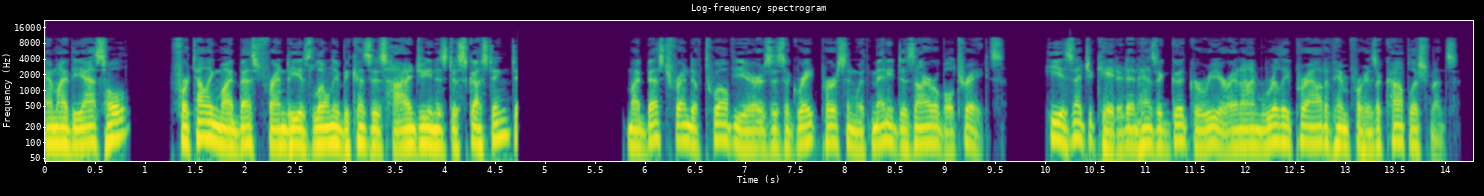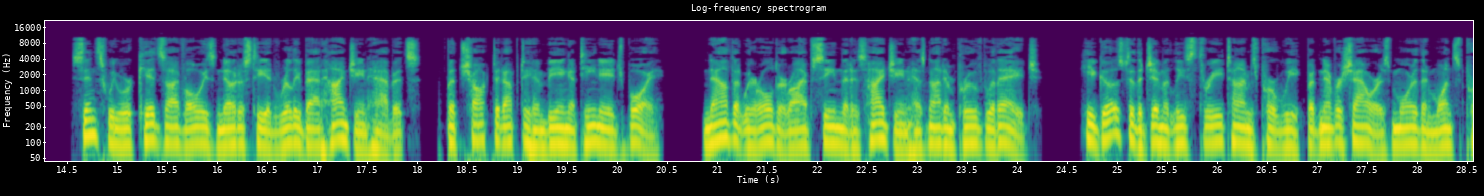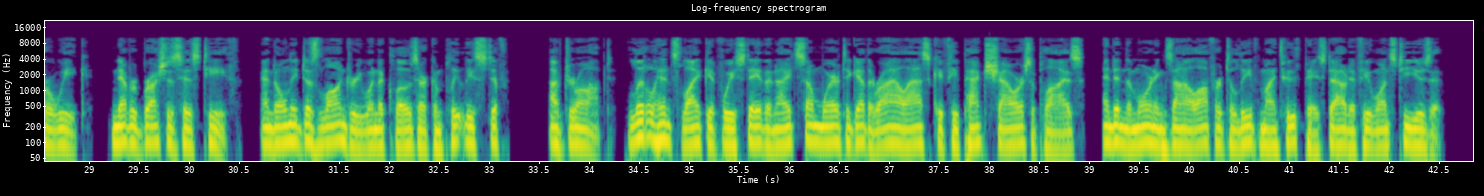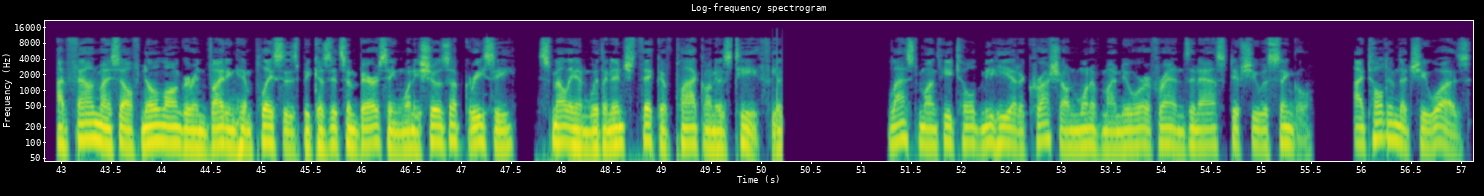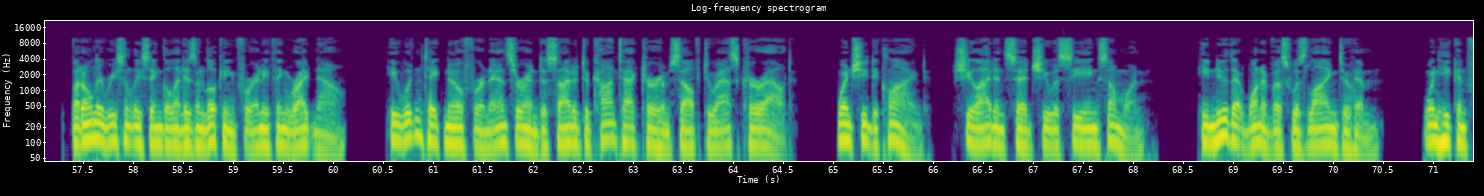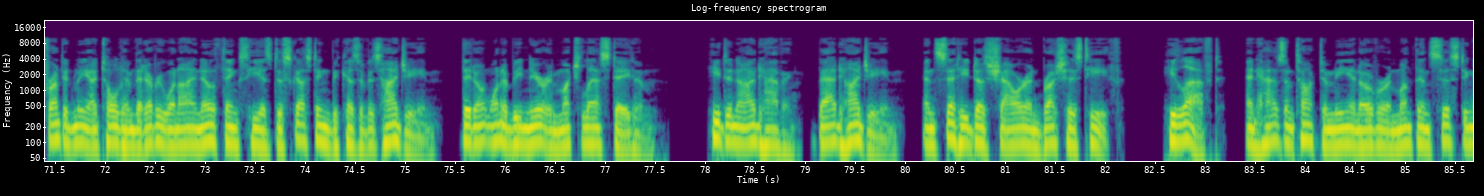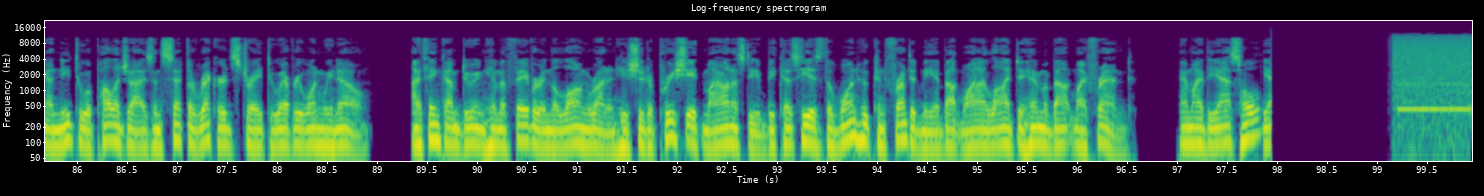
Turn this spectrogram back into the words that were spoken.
Am I the asshole? For telling my best friend he is lonely because his hygiene is disgusting? My best friend of 12 years is a great person with many desirable traits. He is educated and has a good career and I'm really proud of him for his accomplishments. Since we were kids I've always noticed he had really bad hygiene habits, but chalked it up to him being a teenage boy. Now that we're older I've seen that his hygiene has not improved with age. He goes to the gym at least three times per week but never showers more than once per week, never brushes his teeth, and only does laundry when the clothes are completely stiff. I've dropped little hints like if we stay the night somewhere together I'll ask if he packed shower supplies, and in the mornings I'll offer to leave my toothpaste out if he wants to use it. I've found myself no longer inviting him places because it's embarrassing when he shows up greasy, smelly and with an inch thick of plaque on his teeth. Last month he told me he had a crush on one of my newer friends and asked if she was single. I told him that she was, but only recently single and isn't looking for anything right now. He wouldn't take no for an answer and decided to contact her himself to ask her out. When she declined, she lied and said she was seeing someone. He knew that one of us was lying to him. When he confronted me I told him that everyone I know thinks he is disgusting because of his hygiene, they don't want to be near him much less date him. He denied having bad hygiene, and said he does shower and brush his teeth. He left, and hasn't talked to me in over a month insisting I need to apologize and set the record straight to everyone we know. I think I'm doing him a favor in the long run and he should appreciate my honesty because he is the one who confronted me about why I lied to him about my friend. Am I the asshole? Yeah.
